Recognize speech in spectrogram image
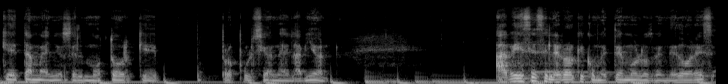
qué tamaño es el motor que propulsiona el avión. A veces el error que cometemos los vendedores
